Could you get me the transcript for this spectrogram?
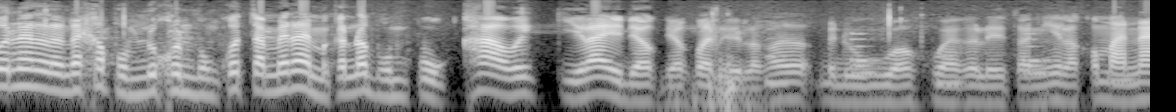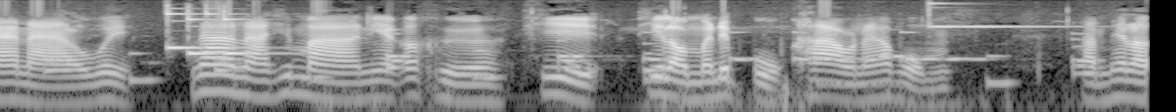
ก็นั่นแหละนะครับผมทุกคนผมก็จำไม่ได้เหมือนกันว่าผมปลูกข้าวไว้กี่ไร่เดี๋ยวเดี๋ยวก่อนอื่นเราก็ไปดูวัวควายกันเลยตอนนี้เราก็มาหน้านาแล้วเว้ยหน้านาที่มาเนี่ยก็คือที่ที่เราไม่ได้ปลูกข้าวนะครับผมทำให้เรา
